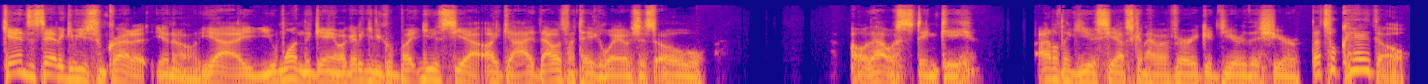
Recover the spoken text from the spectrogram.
Kansas State, I give you some credit. You know, yeah, you won the game. I got to give you, but UCF, like, I, that was my takeaway. It was just, oh, oh, that was stinky. I don't think UCF's going to have a very good year this year. That's okay, though.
